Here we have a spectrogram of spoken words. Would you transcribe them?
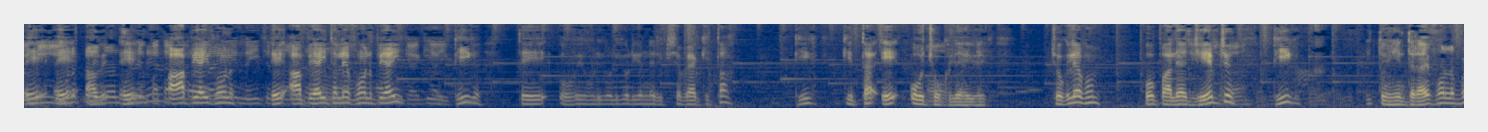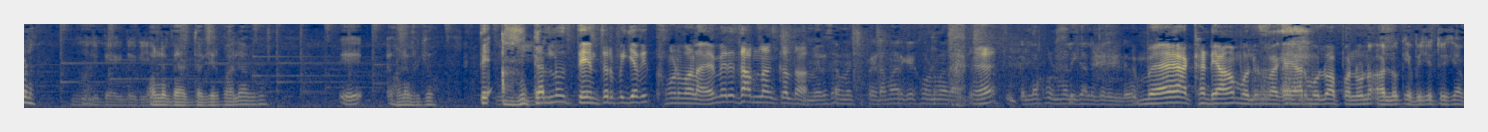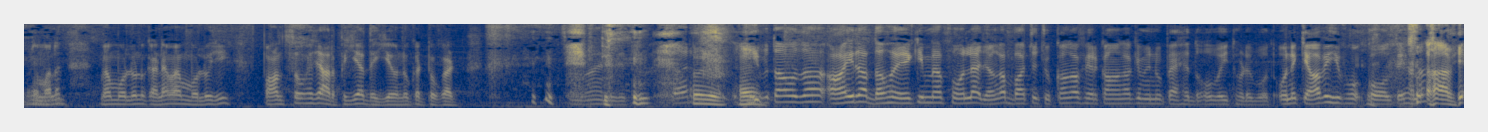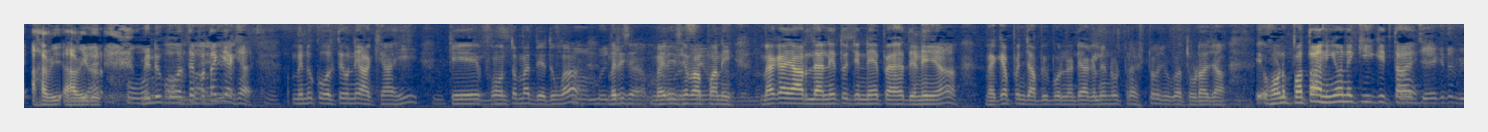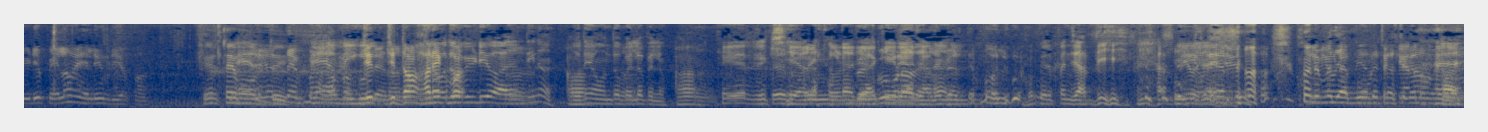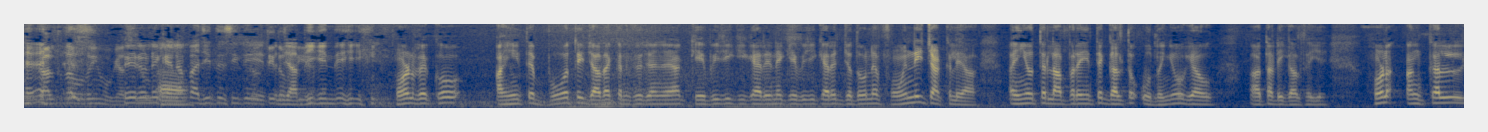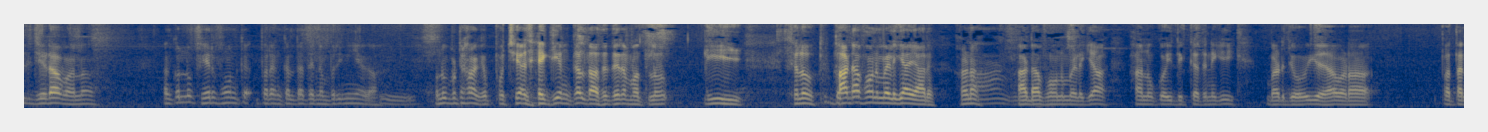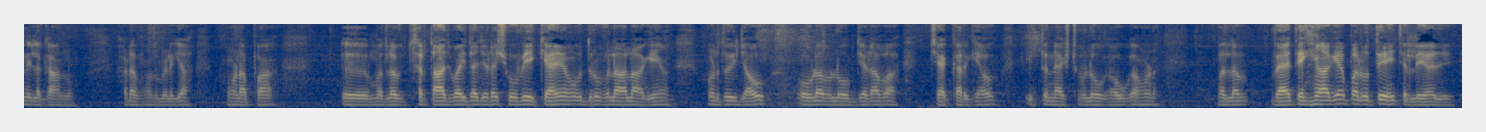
ਇਹ ਇਹ ਆ ਵੇ- ਇਹ ਆ ਪਿਆ ਹੀ ਫੋਨ। ਇਹ ਆ ਪਿਆ ਹੀ ਥੱਲੇ ਫੋਨ ਪਿਆ ਹੀ। ਠੀਕ ਤੇ ਉਹ ਵੀ ਹੌਲੀ ਹੌਲੀ ਹੌਲੀ ਉਹਨੇ ਰਿਕਸ਼ਾ ਬੈਕ ਕੀਤਾ। ਠੀਕ ਕੀਤਾ ਇਹ ਉਹ ਚੁੱਕ ਲਿਆ ਹੀ ਵੇਖ। ਚੁੱਕ ਲਿਆ ਫੋਨ? ਉਹ ਪਾ ਲਿਆ ਜੇਬ 'ਚ। ਠੀਕ। ਤੁਸੀਂ ਇੱਧਰ ਆਏ ਫੋਨ ਲੱਭਣ? ਮੇਰੀ ਬੈਗ ਦੇ ਗਿਆ ਉਹਨੇ ਬੈਗ ਦਾ ਗਿਰ ਪਾ ਲਿਆ ਵੇਖੋ ਇਹ ਹੁਣੇ ਵੇਖੋ ਤੇ ਅੰਕਲ ਨੂੰ 300 ਰੁਪਈਆ ਵੀ ਖੋਣ ਵਾਲਾ ਹੈ ਮੇਰੇ ਹਿਸਾਬ ਨਾਲ ਅੰਕਲ ਦਾ। ਮੇਰੇ ਸਾਹਮਣੇ ਚਪੇੜਾ ਮਾਰ ਕੇ ਖੋਣ ਵਾਲਾ ਹੈ। ਤੂੰ ਇਕੱਲਾ ਖੋਣ ਵਾਲੀ ਗੱਲ ਕਰੀ ਜਾਂਦੇ ਮੈਂ ਆਖਣ ਡਿਆ ਹਾਂ ਮੋਲੂ ਨੂੰ ਮੈਂ ਕਿਹਾ ਯਾਰ ਮੋਲੂ ਆਪਾਂ ਨੂੰ ਨਾ ਆਲੋ ਕੇ ਵੀ ਜੇ ਤੁਸੀਂ ਆਪਣੇ ਮਾਲਕ ਮੈਂ ਮੋਲੂ ਨੂੰ ਕਹਿਣਾ ਮੈਂ ਮੋਲੂ ਜੀ 500 ਹਜ਼ਾਰ ਰੁਪਈਆ ਦਈਏ ਉਹਨੂੰ ਘੱਟੋ ਘੱਟ। ਕੀ ਪਤਾ ਉਹਦਾ ਆ ਇਰਾਦਾ ਹੋਏ ਕਿ ਮੈਂ ਫੋਨ ਲੈ ਜਾਵਾਂਗਾ ਬਾਅਦ ਚ ਚੁੱਕਾਂਗਾ ਫਿਰ ਕਹਾਂਗਾ ਕਿ ਮੈਨੂੰ ਪੈਸੇ ਦਿਓ ਬਈ ਥੋੜੇ ਬਹੁਤ। ਉਹਨੇ ਕਿਹਾ ਵੀ ਸੀ ਕਾਲ ਤੇ ਹਨਾ? ਆ ਵੀ ਆ ਵੀ ਆ ਵੀ ਯਾਰ, ਦੇ। ਫੋਨ ਮੈਨੂੰ ਕੋਲ ਤੇ ਪਤਾ ਕੀ ਆਖਿਆ? ਮੈਨੂੰ ਕੋਲ ਤੇ ਉਹਨੇ ਆਖਿਆ ਸੀ ਕਿ ਫੋਨ ਤਾਂ ਮੈਂ ਦੇ ਦੂੰਗਾ ਮੇਰੀ ਮੇਰੀ ਸੇਵਾ ਪਾਣੀ। ਮੈਂ ਕਿਹਾ ਯਾਰ ਲੈਣੇ ਤੂੰ ਜਿੰਨੇ ਪੈਸੇ ਦੇਣੇ ਆ। ਮੈਂ ਕਿਹਾ ਪੰਜਾਬੀ ਬੋਲਣ ਦੇ ਅਗਲੇ ਨੂੰ ਟਰਸਟ ਹੋ ਜਾਊਗਾ ਥੋੜਾ ਜਿਹਾ। ਹੁਣ ਪਤਾ ਨਹੀਂ ਉਹਨੇ ਕੀ ਕੀਤਾ ਹੈ ਜੇ ਕਿਤੇ ਵੀਡੀਓ ਪਹਿਲਾਂ ਵੇਖ ਲਈ ਹੁੰਦੀ ਆਪਾਂ। ਫਿਰ ਤੇ ਹੁਣ ਤੇ ਜਿ- ਜਿੱਦਾਂ ਹਰ ਇੱਕ ਉਦੋਂ ਵੀਡੀਓ ਆ ਜਾਂਦੀ ਨਾ ਉਹਦੇ ਆਉਣ ਤੋਂ ਪਹਿਲਾਂ ਪਹਿਲਾਂ। ਹਾਂ। ਫਿਰ ਰਿਕਸ਼ੇ ਵਾਲਾ ਥੋੜਾ ਜਿਹਾ ਘੇਰਿਆ ਜਾਣਾ। ਤੇ ਬੋਲੂ। ਫਿਰ ਪੰਜਾਬੀ ਪੰਜਾਬੀ ਹੋ ਜਾਣਾ। ਉਹਨੇ ਪੰਜਾਬੀਆਂ ਤੇ ਟਰਸਟ ਕਰਨਾ। ਫਿਰ ਉਹਨੇ ਕਹਿਣਾ ਭਾਜੀ ਤੁਸੀਂ ਤੇ ਪੰਜਾਬੀ ਕਹਿੰਦੇ ਸੀ। ਹੁਣ ਵੇਖੋ ਅਸੀਂ ਤੇ ਬਹੁਤ ਹੀ ਜ਼ਿਆਦਾ ਕਨਫਿਊਜ਼ਨ ਆ ਕੇਬੀ ਜੀ ਕੀ ਕਹਿ ਰਹੇ ਨੇ ਕੇਬੀ ਜੀ ਕਹਿ ਰਹੇ ਜਦੋਂ ਉਹਨੇ ਫੋਨ ਨਹੀਂ ਚੱਕ ਲਿਆ ਅਸੀਂ ਉੱਥੇ ਲੱਭ ਰਹੇ ਤੇ ਗਲਤ ਉਦੋਂ ਹੀ ਹੋ ਗਿਆ ਉਹ। ਆ ਤੁਹਾਡੀ ਗੱਲ ਸਹੀ ਹੈ। ਹੁਣ ਅੰਕਲ ਜਿਹੜਾ ਵਾ ਨਾ ਅੰਕਲ ਨੂੰ ਫਿਰ ਫੋਨ ਪਰ ਅੰਕਲ ਦਾ ਤੇ ਨੰਬਰ ਹੀ ਨਹੀਂ ਹੈਗਾ। ਉਹਨੂੰ ਬਿਠਾ ਕੇ ਪੁੱਛਿਆ ਜਾਏ ਕਿ ਅੰਕਲ ਦੱਸ ਤੇਰਾ ਮਤਲਬ ਕੀ? ਚਲੋ ਸਾਡਾ ਫੋਨ ਮਿਲ ਗਿਆ ਯਾਰ ਹਨਾ? ਸਾਡਾ ਫੋਨ ਮਿਲ ਗਿਆ। ਸਾਨੂੰ ਕੋਈ ਦਿੱਕਤ ਨਹੀਂ ਗਈ ਬਟ ਜੋ ਵੀ ਹੋਇਆ ਬੜਾ ਪਤਾ ਨਹੀਂ ਲੱਗਾ ਉਹਨੂੰ ਸਾਡਾ ਫੋਨ ਮਿਲ ਗਿਆ। ਹੁਣ ਆਪਾਂ ਮਤਲਬ ਸਰਤਾਜ ਬਾਈ ਦਾ ਜਿਹੜਾ ਸ਼ੋਅ ਵੇਖ ਕੇ ਆਏ ਹਾਂ ਉਧਰੋਂ ਫਿਲਹਾਲ ਆ ਗਏ ਹਾਂ ਹੁਣ ਤੁਸੀਂ ਜਾਓ ਉਹ ਵਾਲਾ ਵਲੌਗ ਜਿਹੜਾ ਵਾ ਚੈੱਕ ਕਰਕੇ ਆਓ। ਤੋਂ ਨੈਕਸਟ ਵਲੌਗ ਆਊਗਾ ਹੁਣ। ਮਤਲਬ ਵੈ ਤੇ ਅਸੀਂ ਆ ਗਏ ਪਰ ਉੱਤੇ ਅਸੀਂ ਚੱਲੇ ਆ ਜੇ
